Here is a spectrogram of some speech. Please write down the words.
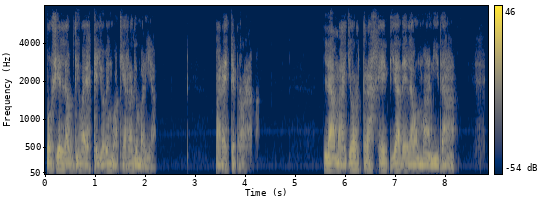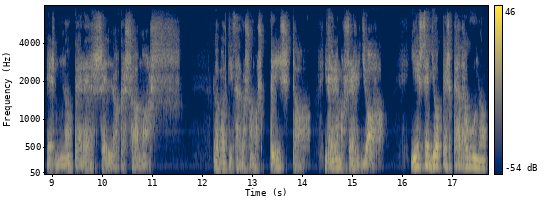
por si es la última vez que yo vengo aquí a Radio María para este programa. La mayor tragedia de la humanidad es no querer ser lo que somos. Los bautizados somos Cristo y queremos ser yo. Y ese yo que es cada uno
